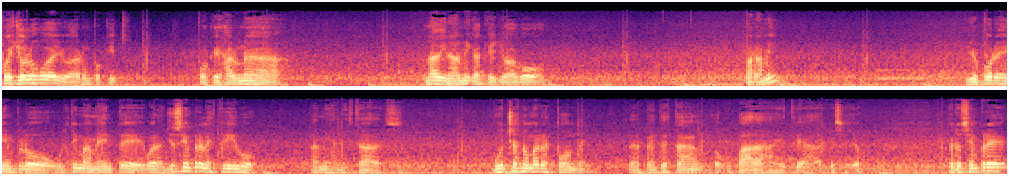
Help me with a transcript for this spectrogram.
Pues yo los voy a ayudar un poquito, porque es una, una dinámica que yo hago para mí. Yo, por ejemplo, últimamente, bueno, yo siempre le escribo a mis amistades. Muchas no me responden, de repente están ocupadas, ajetreadas, qué sé yo. Pero siempre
